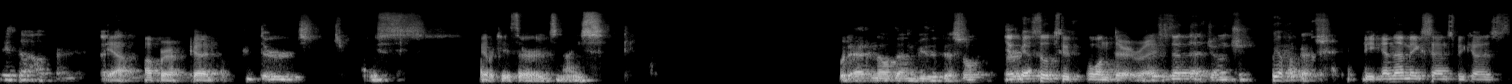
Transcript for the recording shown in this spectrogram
With the upper. Yeah, upper, good. Two thirds. Nice. Over two thirds, nice. Would adeno then be the distal? It's still two, one third, right? Is that that junction? Okay. Be- And that makes sense because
